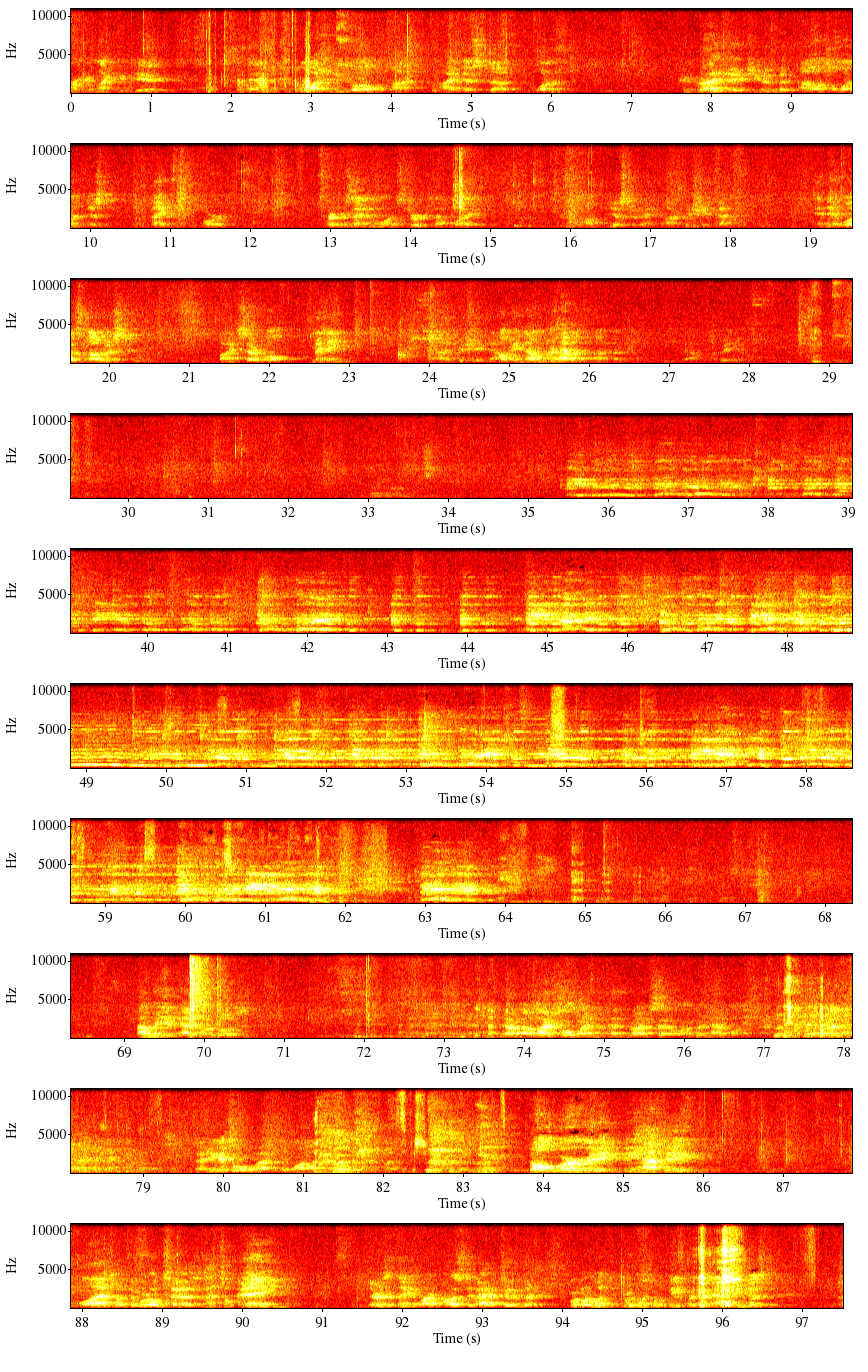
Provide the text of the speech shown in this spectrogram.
working like you did, and what an enjoyable time. I just uh, want to congratulate you, but I also want to just thank you for representing Lawrence Church that way on yesterday. I appreciate that. And it was noticed by several, many, and I appreciate that. Okay, now we're going to have a, a,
